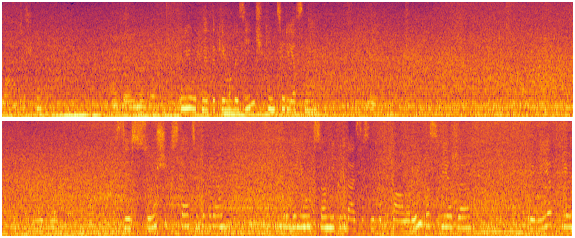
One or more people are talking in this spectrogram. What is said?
Платьюшко. Уютные такие магазинчики интересные. Здесь суши, кстати говоря, продаются. Никогда здесь не покупала. Рыба свежая, креветки.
